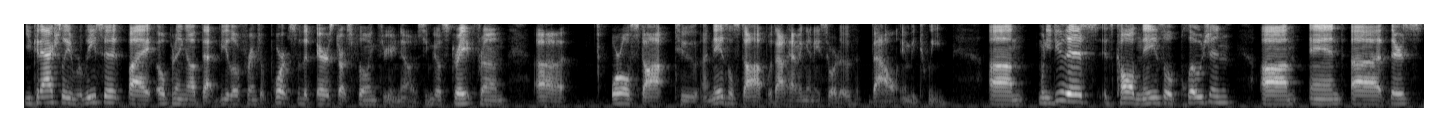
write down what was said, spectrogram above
you can actually release it by opening up that velopharyngeal port so that air starts flowing through your nose. You can go straight from uh, oral stop to a nasal stop without having any sort of vowel in between. Um, when you do this, it's called nasal plosion, um, and uh, there's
